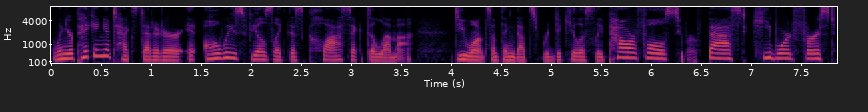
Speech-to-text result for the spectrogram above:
When you're picking a text editor, it always feels like this classic dilemma. Do you want something that's ridiculously powerful, super fast, keyboard first,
